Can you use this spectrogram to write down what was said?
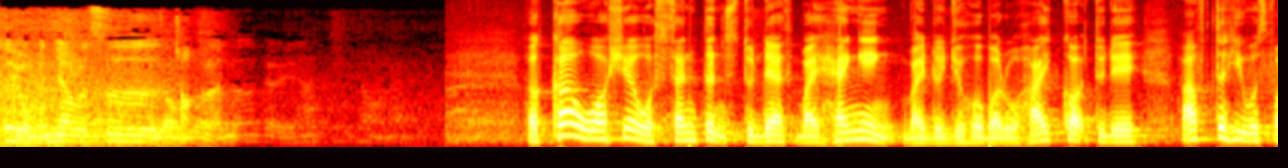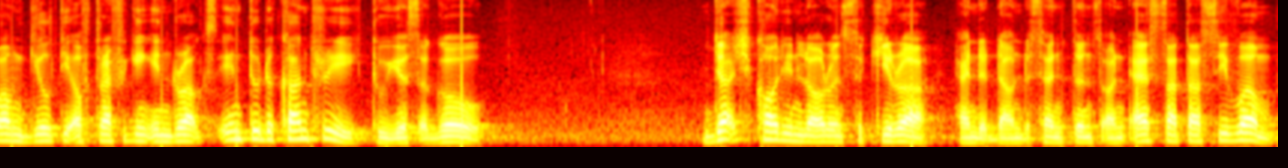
所以我们要的是 chocolate。 A car washer was sentenced to death by hanging by the Johor Bahru High Court today after he was found guilty of trafficking in drugs into the country two years ago. Judge Cordin Lawrence Sekira handed down the sentence on S. Sata Sivam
